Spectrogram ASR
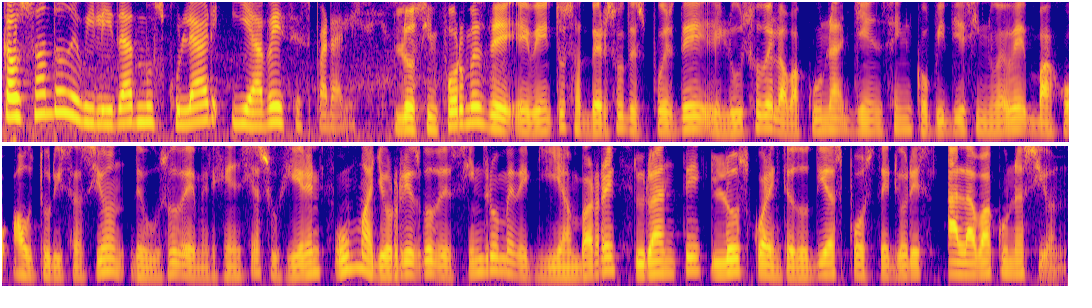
causando debilidad muscular y a veces parálisis. Los informes de eventos adversos después del uso de la vacuna Jensen COVID-19 bajo autorización de uso de emergencia sugieren un mayor riesgo de síndrome de Guillain-Barré durante los 42 días posteriores a la vacunación.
